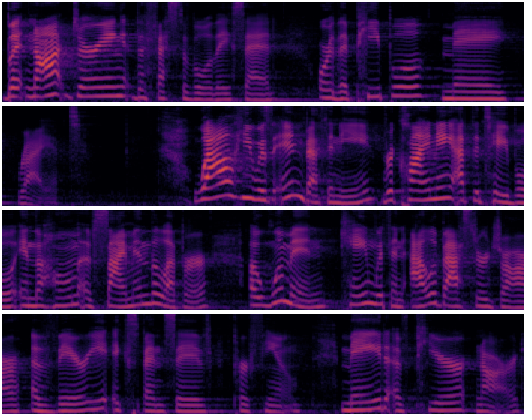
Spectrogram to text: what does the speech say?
But not during the festival, they said, or the people may riot. While he was in Bethany, reclining at the table in the home of Simon the leper, a woman came with an alabaster jar of very expensive perfume made of pure nard.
